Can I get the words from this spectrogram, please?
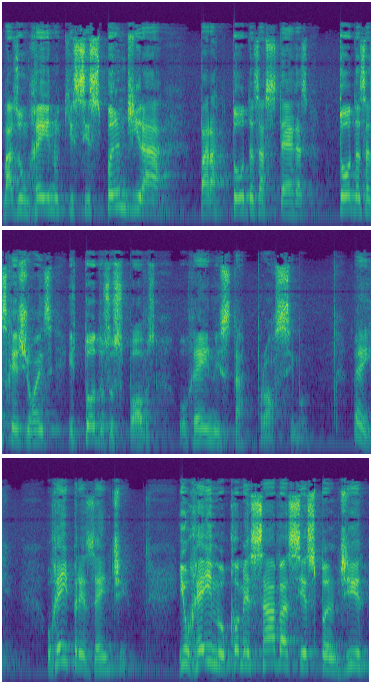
mas um reino que se expandirá para todas as terras, todas as regiões e todos os povos. O reino está próximo. Bem, o rei presente. E o reino começava a se expandir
